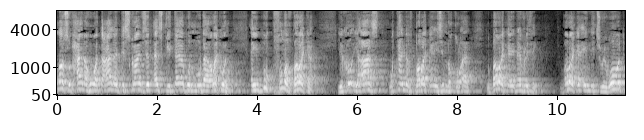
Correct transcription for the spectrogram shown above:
Allah subhanahu wa ta'ala describes it as kitabun mubarakun, a book full of barakah. You, call, you ask what kind of barakah is in the Quran. Barakah in everything. Barakah in its reward.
